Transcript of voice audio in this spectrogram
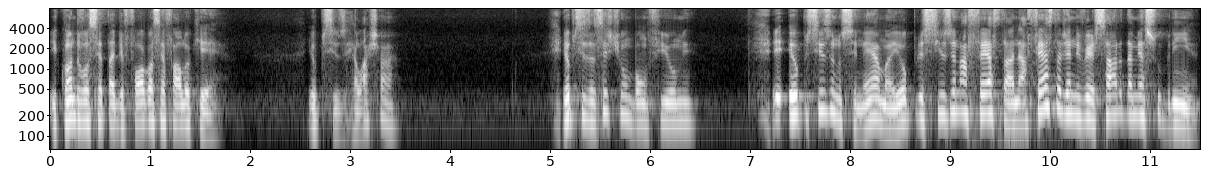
E quando você está de folga, você fala o quê? Eu preciso relaxar. Eu preciso assistir um bom filme. Eu preciso ir no cinema, eu preciso ir na festa, na festa de aniversário da minha sobrinha.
